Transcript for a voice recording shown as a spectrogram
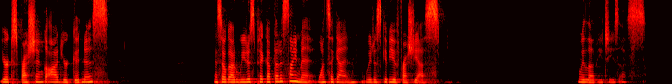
your expression, God, your goodness. And so, God, we just pick up that assignment once again. We just give you a fresh yes. We love you, Jesus.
